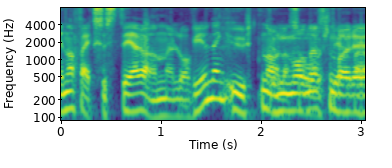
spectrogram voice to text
innenfor eksisterende lovgivning. uten å Du må nesten bare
